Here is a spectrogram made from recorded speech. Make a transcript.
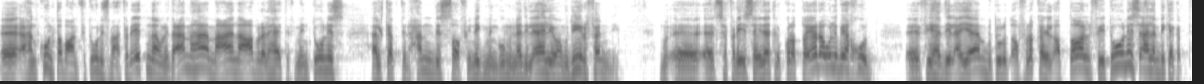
آه، هنكون طبعا في تونس مع فرقتنا وندعمها. معانا عبر الهاتف من تونس الكابتن حمدي الصافي نجم نجوم النادي الأهلي ومدير فني م- آه، آه، السيدات للكرة الطائرة واللي بيخوض في هذه الأيام بطولة أفريقيا للأبطال في تونس. أهلا بك يا كابتن.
